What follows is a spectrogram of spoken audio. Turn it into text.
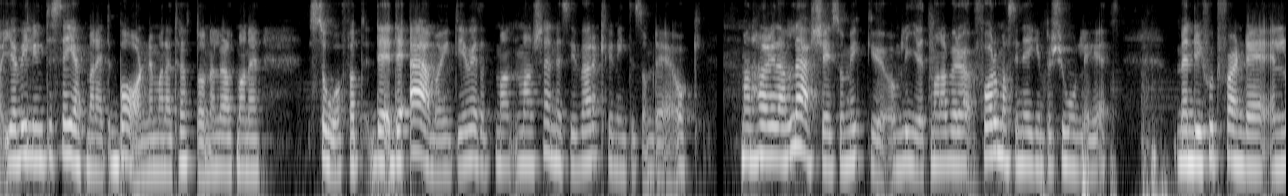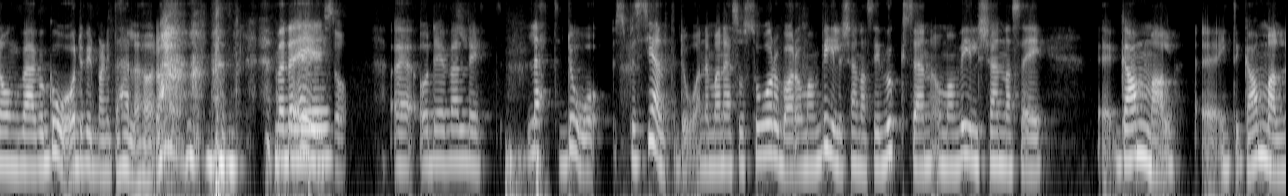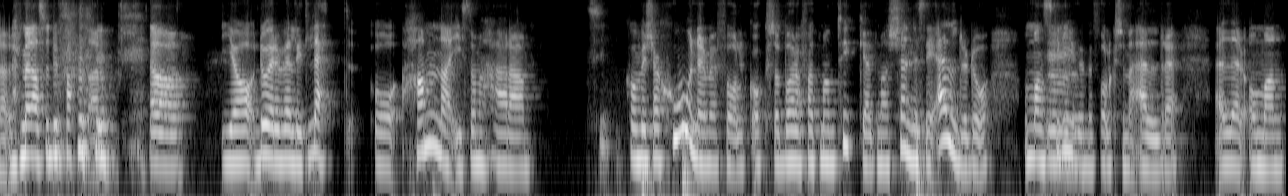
jag vill ju inte säga att man är ett barn när man är 13 eller att man är så, för det, det är man ju inte. Jag vet att man, man känner sig verkligen inte som det. Och man har redan lärt sig så mycket om livet. Man har börjat forma sin egen personlighet. Men det är fortfarande en lång väg att gå och det vill man inte heller höra. men, men det är ju så. Eh, Och det är väldigt lätt då, speciellt då när man är så sårbar och man vill känna sig vuxen och man vill känna sig eh, gammal. Eh, inte gammal nu, men alltså du fattar. Ja. ja, då är det väldigt lätt att hamna i sådana här konversationer med folk också bara för att man tycker att man känner sig äldre då. Om man skriver Mm. med folk som är äldre eller om man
